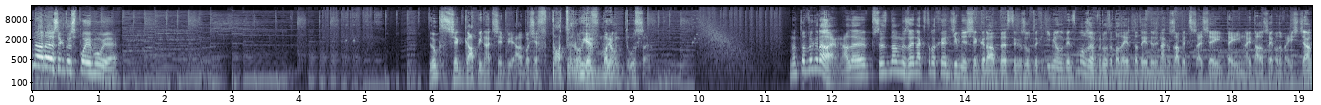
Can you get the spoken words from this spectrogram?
Nareszcie ktoś pojmuje. Lux się gapi na ciebie, albo się wpatruje w moją duszę. No to wygrałem, ale przyznam, że jednak trochę dziwnie się gra bez tych żółtych imion, więc może wrócę do tej, do tej jednak żaby trzeciej, tej najdalszej od wejścia.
